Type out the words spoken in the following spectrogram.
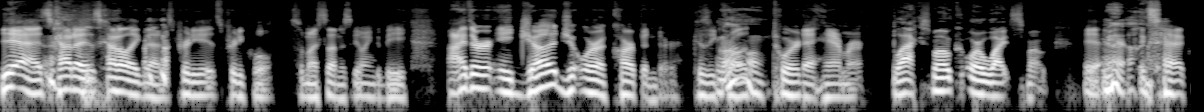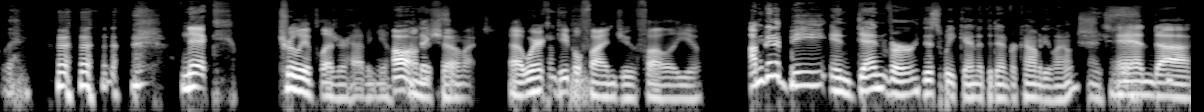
Yeah, it's kind of it's kind of like that. It's pretty it's pretty cool. So my son is going to be either a judge or a carpenter because he crawled Oh. toward a hammer. Black smoke or white smoke. Yeah, Yeah. exactly. Nick, truly a pleasure having you Oh, on the thank you show. so much. Uh, where can people find you, follow you? I'm going to be in Denver this weekend at the Denver Comedy Lounge. Nice. And uh,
